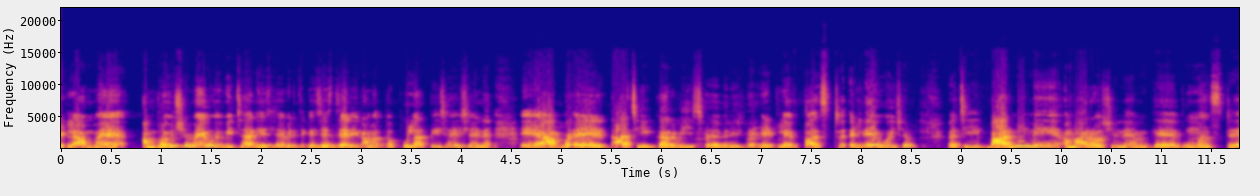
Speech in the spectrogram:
એટલે અમે આમ ભવિષ્યમાં એવું વિચારીએ છીએ એવી રીતે કે જે શેરી રમત તો ભૂલાતી જાય છે ને એ આપણે તાજી કરવી છે એવી રીતે. એટલે ફર્સ્ટ એટલે એવું હોય છે. પછી બારમી મે અમારો છે ને એમ કે વુમન્સ ડે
